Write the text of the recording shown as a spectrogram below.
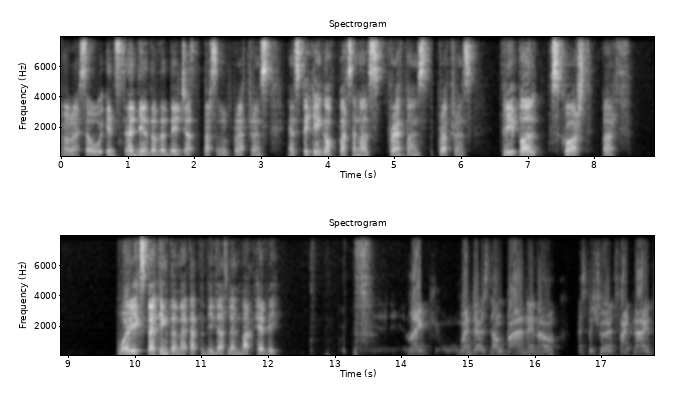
All right, so it's at the end of the day just personal preference. And speaking of personal preference, preference, triple scorched earth. were you expecting the meta to be that landmark heavy? like when there's no ban, you know, especially at fight night,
